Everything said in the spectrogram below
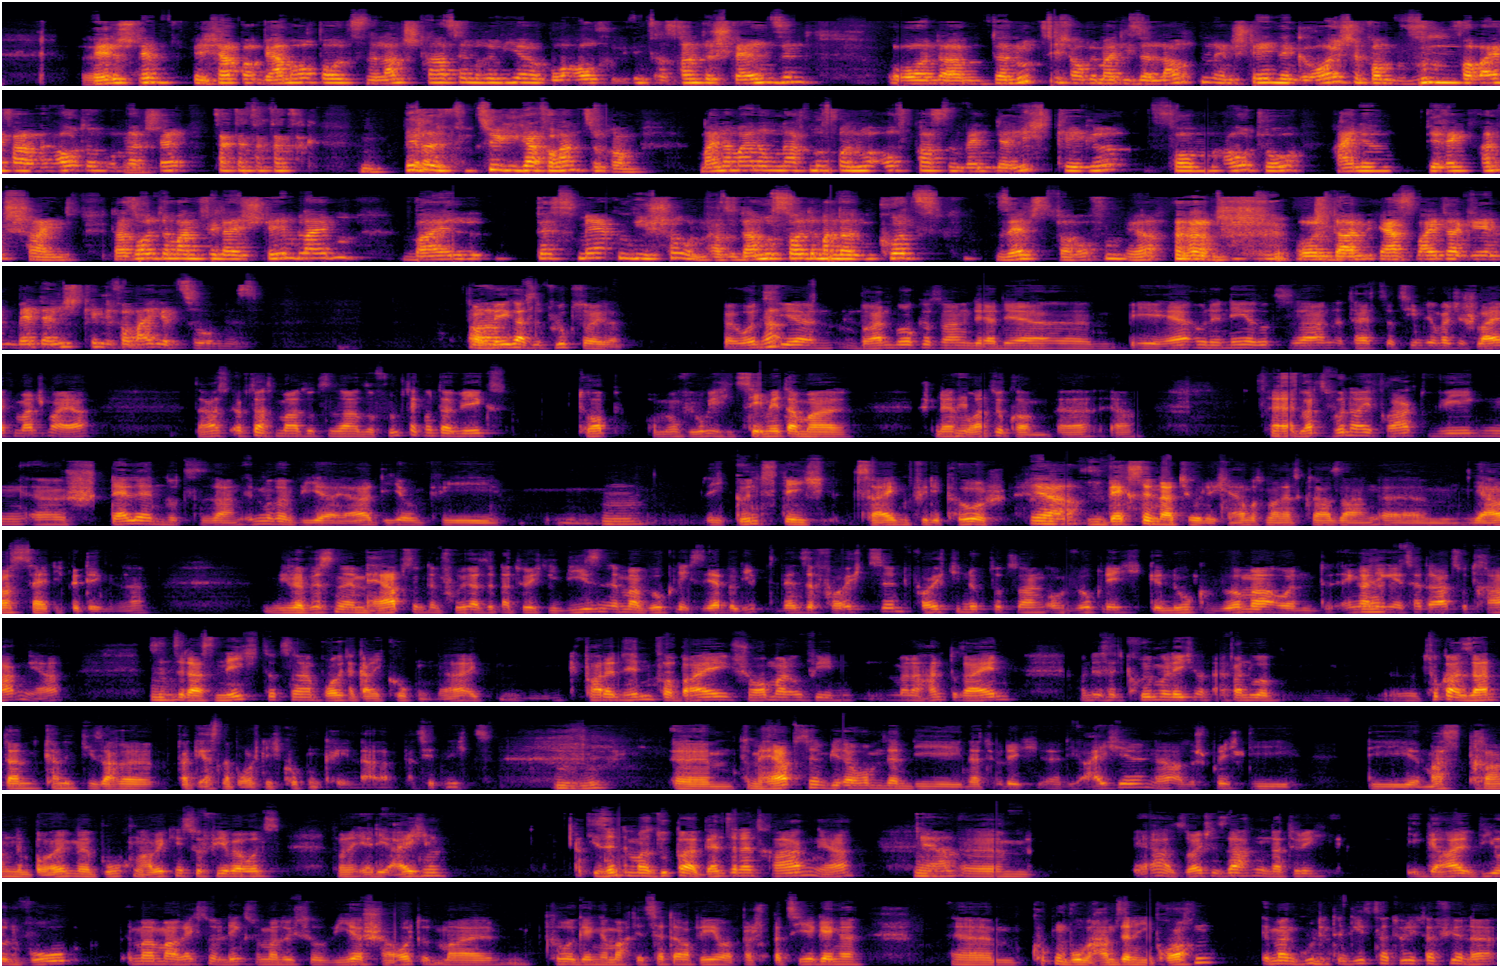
Ja, das stimmt. Ich hab, wir haben auch bei uns eine Landstraße im Revier, wo auch interessante Stellen sind. Und ähm, da nutze ich auch immer diese lauten, entstehenden Geräusche vom vorbeifahrenden Auto, um dann schnell, zack, zack, zack, zack, zack, ein bisschen zügiger voranzukommen. Meiner Meinung nach muss man nur aufpassen, wenn der Lichtkegel vom Auto einen direkt anscheint. Da sollte man vielleicht stehen bleiben, weil das merken die schon. Also da muss, sollte man dann kurz selbst laufen, ja, und dann erst weitergehen, wenn der Lichtkegel vorbeigezogen ist. Auch mega sind Flugzeuge. Bei uns ja. hier in Brandenburg sozusagen, der, der äh, BER in der Nähe sozusagen, das heißt, da ziehen irgendwelche Schleifen manchmal, ja. Da ist öfters mal sozusagen so Flugzeug unterwegs, top, um irgendwie wirklich 10 Meter mal schnell ja. voranzukommen. Ja, ja. Äh, du hast vorhin gefragt wegen äh, Stellen sozusagen im Revier, ja, die irgendwie mhm. sich günstig zeigen für die Pirsch. Ja. Die wechseln natürlich, ja, muss man ganz klar sagen, ähm, jahreszeitlich bedingt. Ne? Wie wir wissen, im Herbst und im Frühjahr sind natürlich die Wiesen immer wirklich sehr beliebt, wenn sie feucht sind, feucht genug sozusagen, um wirklich genug Würmer und Engerlinge ja. etc. zu tragen. Ja. Sind mhm. sie das nicht, sozusagen, brauche ich da gar nicht gucken. Ja. Ich fahre dann hin, vorbei, schaue mal irgendwie meine Hand rein und ist halt krümelig und einfach nur äh, Zuckersand, dann kann ich die Sache vergessen, da brauche ich nicht gucken, okay, da passiert nichts. Mhm. Ähm, zum Herbst hin wiederum dann die natürlich äh, die Eicheln, ne? also sprich die, die masttragenden Bäume, Buchen habe ich nicht so viel bei uns, sondern eher die Eichen. Die sind immer super, wenn sie dann tragen, ja. Ja. Ähm, ja, solche Sachen natürlich, egal wie und wo, immer mal rechts und links, wenn man durch so Wir schaut und mal Kurgänge macht etc. oder paar Spaziergänge, ähm, gucken, wo haben sie denn gebrochen. Immer ein gutes mhm. Indiz natürlich dafür. Ne?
